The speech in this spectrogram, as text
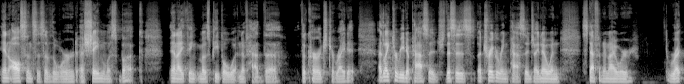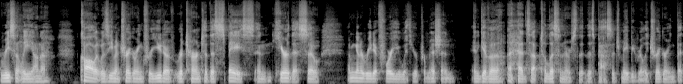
in all senses of the word a shameless book, and I think most people wouldn't have had the the courage to write it. I'd like to read a passage. This is a triggering passage. I know when Stephan and I were re- recently on a call, it was even triggering for you to return to this space and hear this. So I'm going to read it for you with your permission and give a, a heads up to listeners that this passage may be really triggering, but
